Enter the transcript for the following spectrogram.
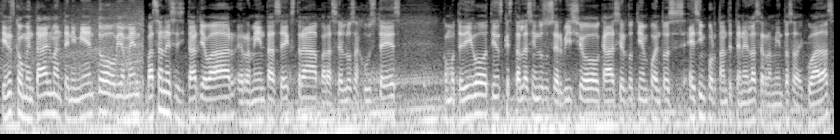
tienes que aumentar el mantenimiento obviamente. Vas a necesitar llevar herramientas extra para hacer los ajustes. Como te digo tienes que estarle haciendo su servicio cada cierto tiempo entonces es importante tener las herramientas adecuadas.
